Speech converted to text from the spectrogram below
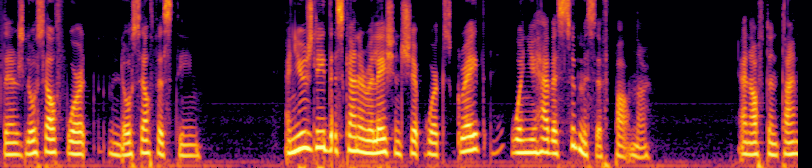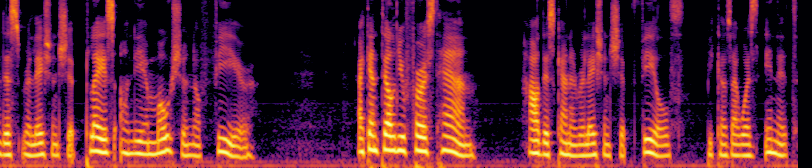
there's low self worth and low self esteem. And usually, this kind of relationship works great when you have a submissive partner. And oftentimes, this relationship plays on the emotion of fear. I can tell you firsthand how this kind of relationship feels because I was in it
